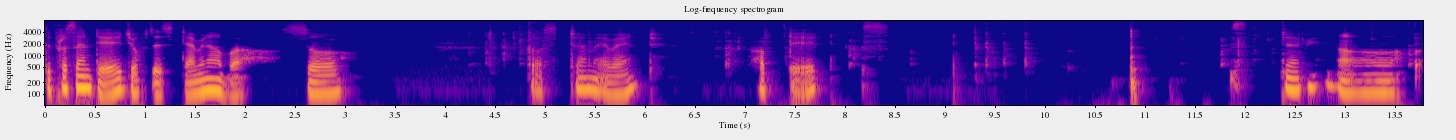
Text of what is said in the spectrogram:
the percentage of the stamina bar. So custom event update. Stamina bar uh,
